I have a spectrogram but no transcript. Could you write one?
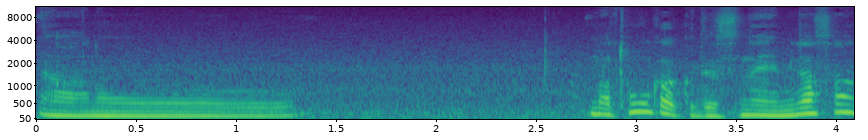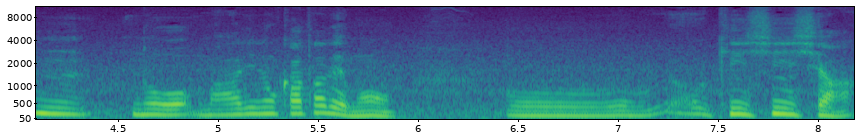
あのー、まあ、ともかくですね皆さんの周りの方でも近親者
